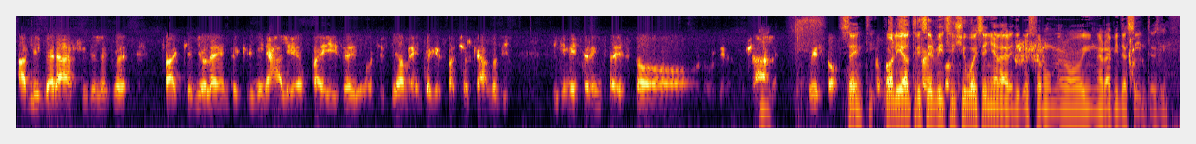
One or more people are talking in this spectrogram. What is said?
a liberarsi delle sue sacche violente e criminali è un paese oggettivamente che sta cercando di, di rimettere in sesto l'ordine sociale. Mm. Questo, Senti, quali altri servizi ci vuoi segnalare di questo numero in rapida sintesi?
